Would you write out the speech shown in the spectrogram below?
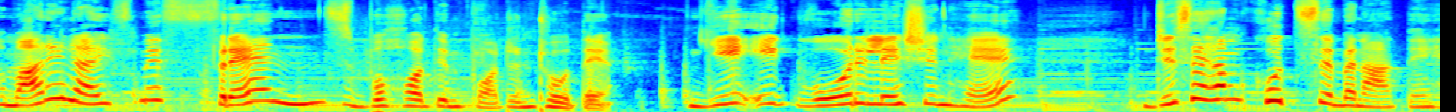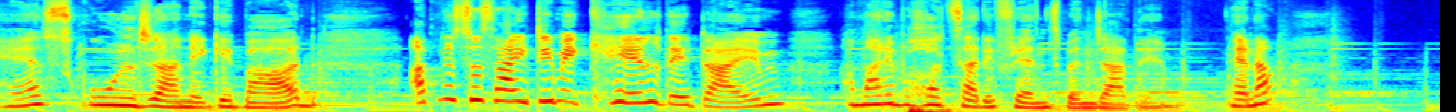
हमारी लाइफ में फ्रेंड्स बहुत इंपॉर्टेंट होते हैं। ये एक वो रिलेशन है जिसे हम खुद से बनाते हैं स्कूल जाने के बाद। अपने सोसाइटी में खेलते टाइम हमारे बहुत सारे फ्रेंड्स बन जाते हैं, है ना?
